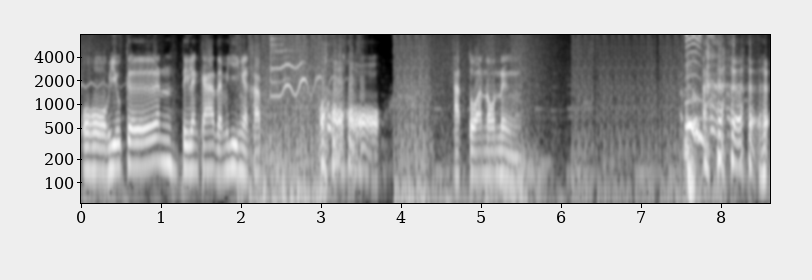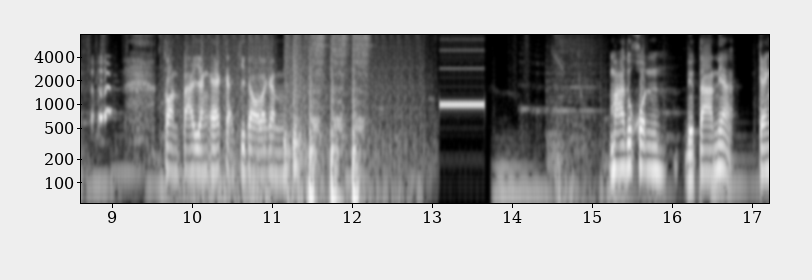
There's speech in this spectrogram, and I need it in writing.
โอ้โห พิวเกิน ตีลังกาแต่ไม่ยิงอะครับ โอ้โห อัดตัวโนหนึ่ง ก่อนตายยังแอคอะคิดเอาแล้วกัน มาทุกคนเดี๋ยวตาเนี่ย แกง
